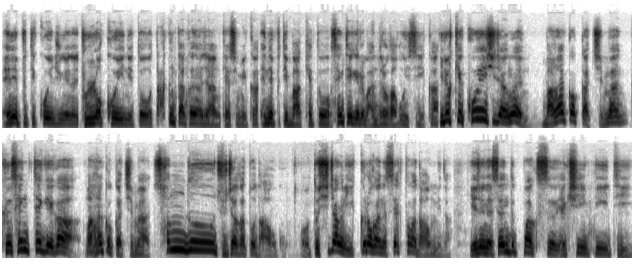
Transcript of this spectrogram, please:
NFT 코인 중에는 블록 코인이 또 따끈따끈하지 않겠습니까? NFT 마켓도 생태계를 만들어 가고 있으니까 이렇게 코인 시장은 망할 것 같지만 그 생태계가 망할 것 같지만 선두주자가 또 나오고 어, 또 시장을 이끌어가는 섹터가 나옵니다. 예전에 샌드박스, 엑시 인피니티,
